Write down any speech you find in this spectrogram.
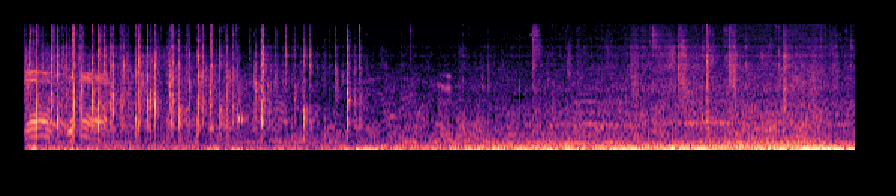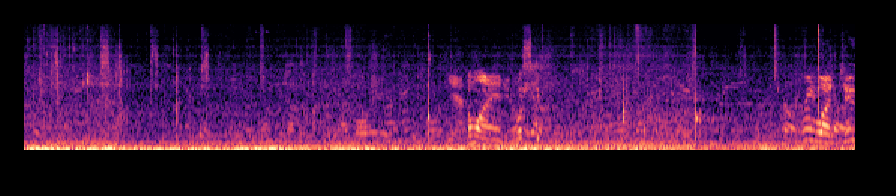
Oh, come on. Yeah, come on, Andy. Let's go. Three one two.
